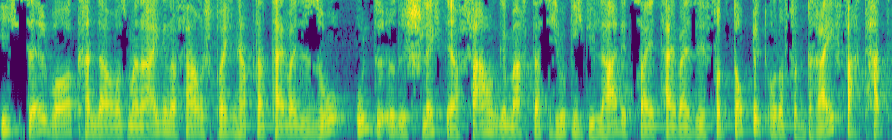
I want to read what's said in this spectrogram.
ich selber kann da aus meiner eigenen Erfahrung sprechen, habe da teilweise so unterirdisch schlechte Erfahrungen gemacht, dass sich wirklich die Ladezeit teilweise verdoppelt oder verdreifacht hat.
